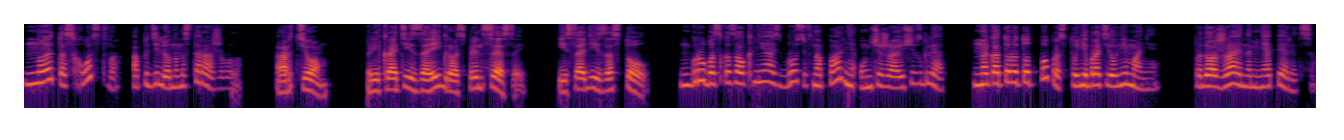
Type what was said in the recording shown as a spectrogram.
Но это сходство определенно настораживало. — Артем, прекрати заигрывать с принцессой и садись за стол, — грубо сказал князь, бросив на парня уничижающий взгляд, на который тот попросту не обратил внимания, продолжая на меня пялиться.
